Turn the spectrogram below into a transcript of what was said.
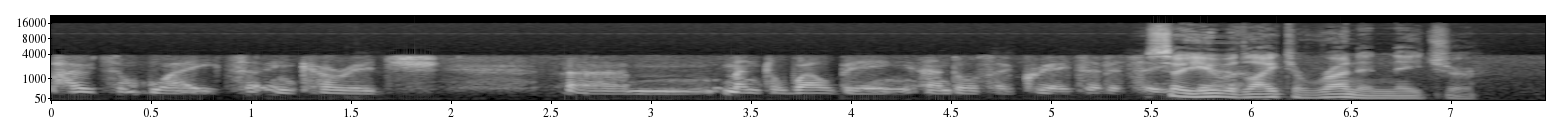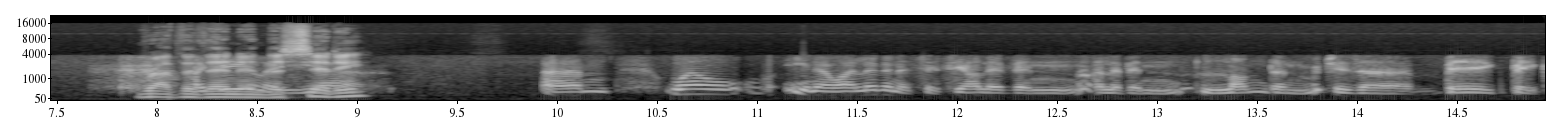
potent way to encourage um, mental well-being and also creativity. So you yeah. would like to run in nature rather than Ideally, in the city? Yeah. Um, well, you know, I live in a city. I live in I live in London, which is a big, big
